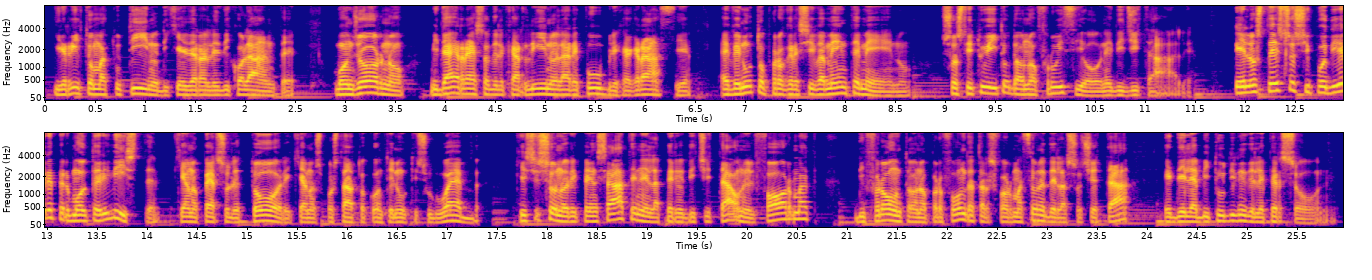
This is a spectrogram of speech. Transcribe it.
il rito mattutino di chiedere all'edicolante Buongiorno, mi dai il resto del Carlino e la Repubblica, grazie, è venuto progressivamente meno, sostituito da una fruizione digitale. E lo stesso si può dire per molte riviste, che hanno perso lettori, che hanno spostato contenuti sul web, che si sono ripensate nella periodicità o nel format di fronte a una profonda trasformazione della società e delle abitudini delle persone.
